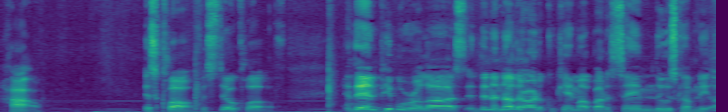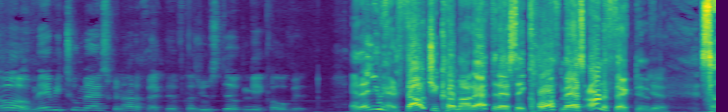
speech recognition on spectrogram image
How? It's cloth. It's still cloth. And then people realized, and then another article came out by the same news company. Oh, maybe two masks are not effective because you still can get COVID. and then you had Fauci come out after that say cloth masks aren't effective. Yeah, So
